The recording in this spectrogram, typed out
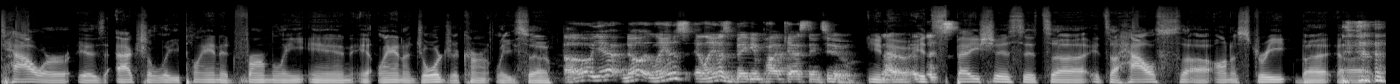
Tower is actually planted firmly in Atlanta, Georgia, currently. So, oh yeah, no, Atlanta's Atlanta's big in podcasting too. You know, it's, it's, spacious. It's a it's a house uh, on a street, but uh,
